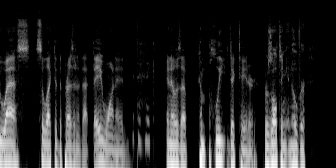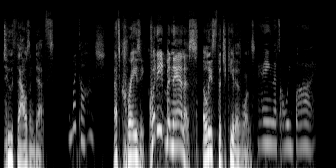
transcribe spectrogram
US selected the president that they wanted What the heck? and it was a complete dictator. Resulting in over 2,000 deaths. Oh my gosh. That's crazy. Quit eating bananas. At least the Chiquitas ones. Dang, that's all we buy.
